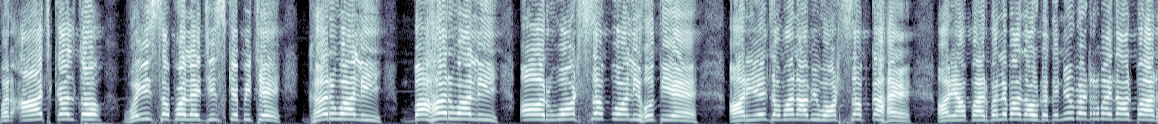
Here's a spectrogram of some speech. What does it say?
पर आजकल तो वही सफल है जिसके पीछे घर वाली, बाहर वाली और व्हाट्सएप वाली होती है। और ये जमाना अभी व्हाट्सएप का है। और यहाँ पर बल्लेबाज आउट होते, न्यू बैटर मैदान पर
